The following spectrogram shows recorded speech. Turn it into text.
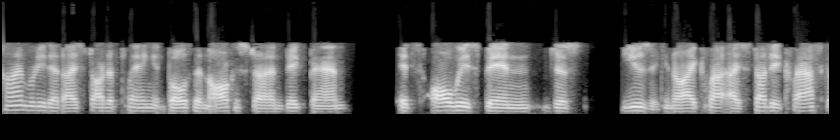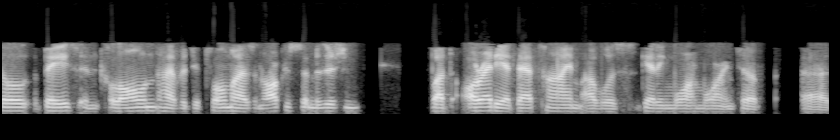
time really that I started playing it both in orchestra and big band, it's always been just music. You know, I cl- I studied classical bass in Cologne. I have a diploma as an orchestra musician, but already at that time I was getting more and more into uh,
